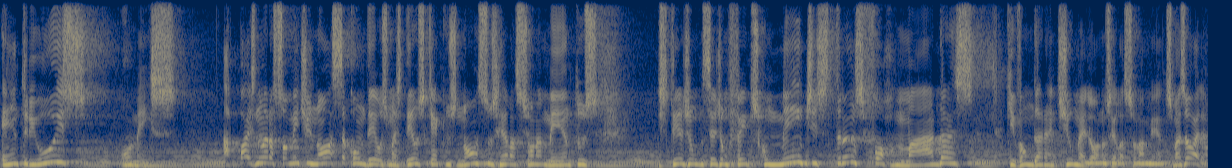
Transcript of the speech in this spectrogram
entre os homens. A paz não era somente nossa com Deus, mas Deus quer que os nossos relacionamentos estejam sejam feitos com mentes transformadas que vão garantir o melhor nos relacionamentos. Mas olha,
